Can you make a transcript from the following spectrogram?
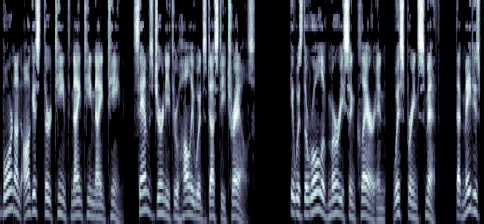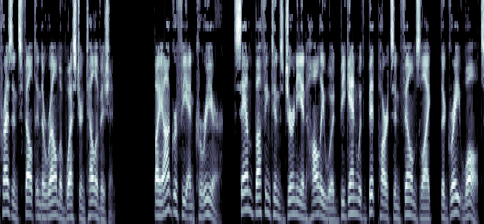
Born on August 13, 1919, Sam's journey through Hollywood's dusty trails. It was the role of Murray Sinclair in Whispering Smith that made his presence felt in the realm of Western television. Biography and career Sam Buffington's journey in Hollywood began with bit parts in films like The Great Waltz,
